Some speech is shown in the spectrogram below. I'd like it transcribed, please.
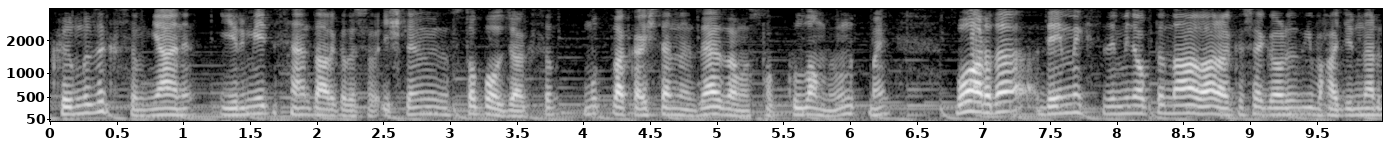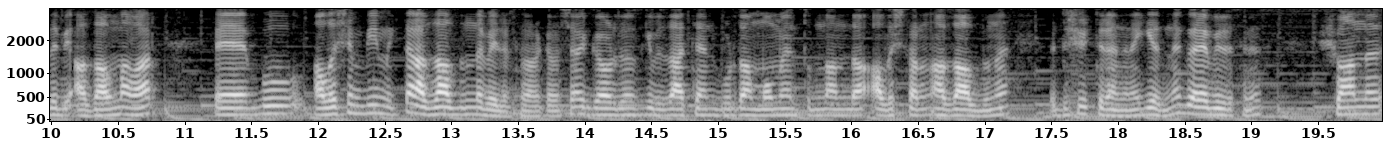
Kırmızı kısım yani 27 cent arkadaşlar işlemimizin stop olacak kısım. Mutlaka işlemlerinizi her zaman stop kullanmayı unutmayın. Bu arada değinmek istediğim bir nokta daha var arkadaşlar. Gördüğünüz gibi hacimlerde bir azalma var. Ve bu alışın bir miktar azaldığını da belirtir arkadaşlar. Gördüğünüz gibi zaten buradan momentumdan da alışların azaldığını ve düşüş trendine girdiğini görebilirsiniz. Şu anda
